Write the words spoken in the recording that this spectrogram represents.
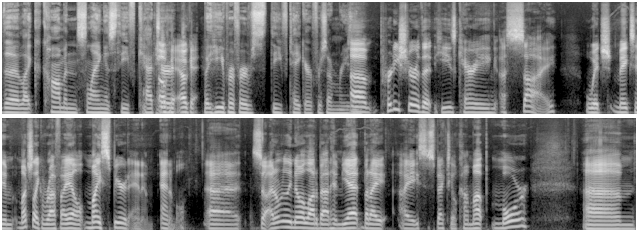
the like common slang is thief catcher, Okay, okay. but he prefers thief taker for some reason. Um, pretty sure that he's carrying a sai, which makes him much like Raphael, my spirit anim- animal. Uh, so I don't really know a lot about him yet, but I I suspect he'll come up more. Um,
